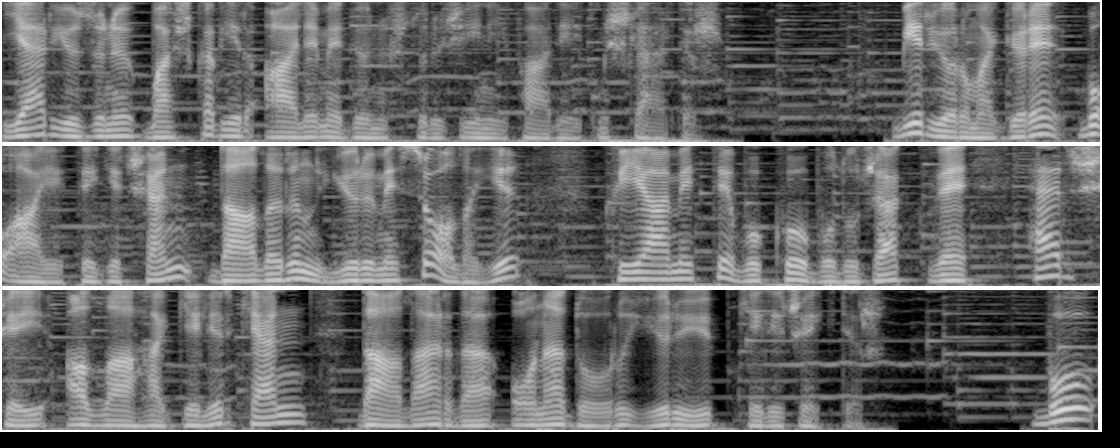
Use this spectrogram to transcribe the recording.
yeryüzünü başka bir aleme dönüştüreceğini ifade etmişlerdir. Bir yoruma göre bu ayette geçen dağların yürümesi olayı, kıyamette vuku bulacak ve her şey Allah'a gelirken dağlar da ona doğru yürüyüp gelecektir. Bu,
